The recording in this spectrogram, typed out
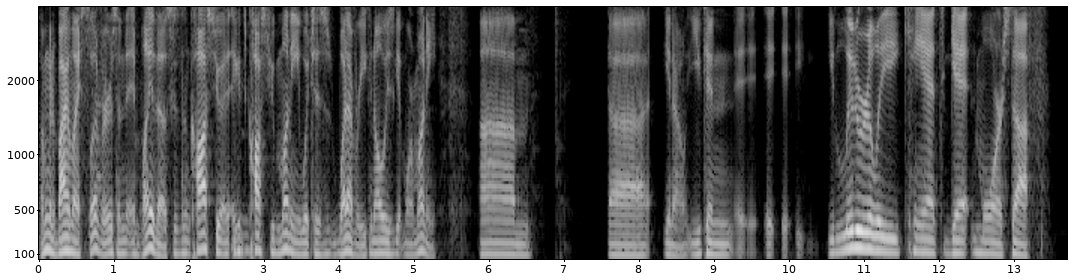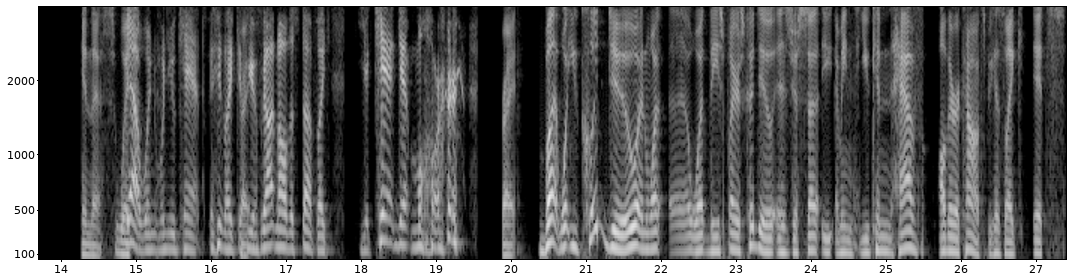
I'm going to buy my slivers and, and play those because it doesn't cost you. It costs you money, which is whatever. You can always get more money. Um, uh, you know, you can. It, it, it, you literally can't get more stuff in this. Which, yeah, when when you can't, like if Right. you've gotten all the stuff, like you can't get more. Right. But what you could do, and what uh, what these players could do, is just set. I mean, you can have other accounts because like it's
